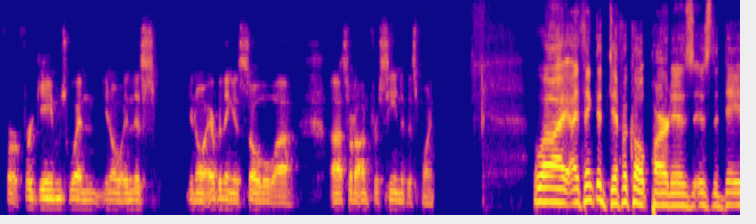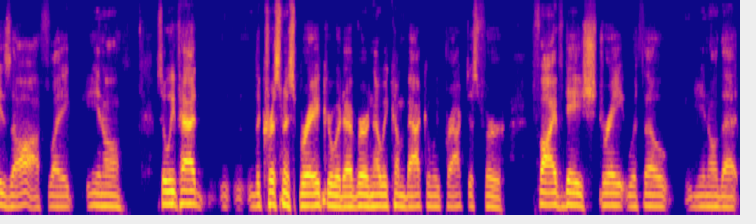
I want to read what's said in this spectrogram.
for for games when you know in this you know everything is so uh, uh sort of unforeseen at this point? Well, I, I, think the difficult part is is the days off. Like, you know, so we've had the Christmas break or whatever, and then we come back and we practice for five days straight without, you know, that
